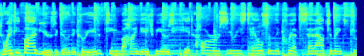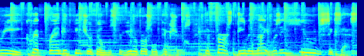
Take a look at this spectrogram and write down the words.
25 years ago, the creative team behind HBO's hit horror series Tales from the Crypt set out to make three Crypt branded feature films for Universal Pictures. The first, Demon Knight, was a huge success.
